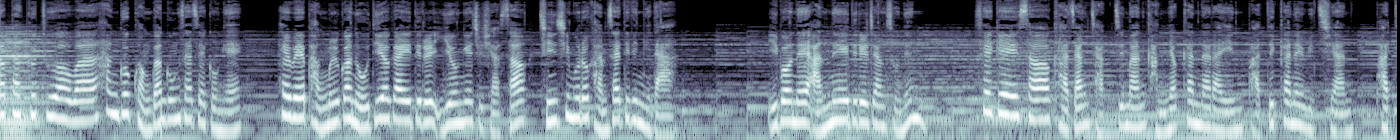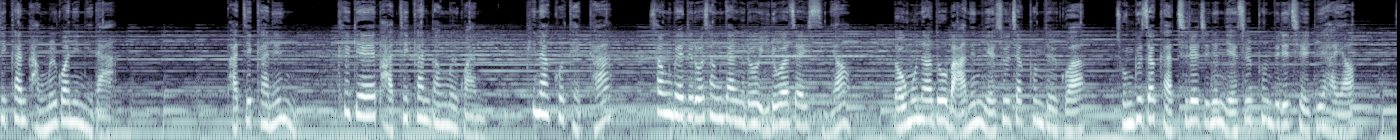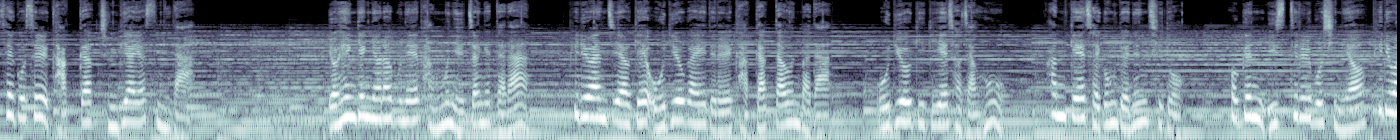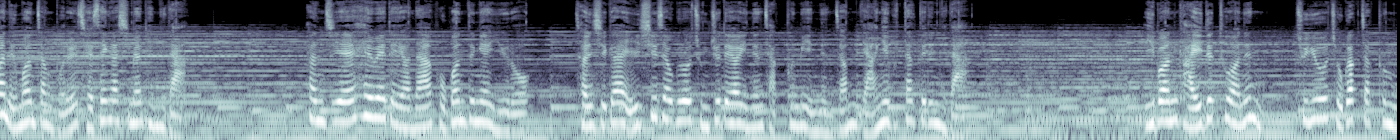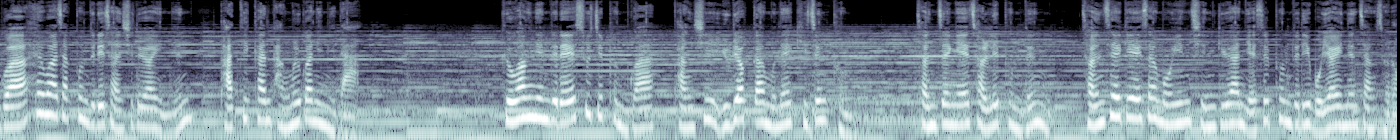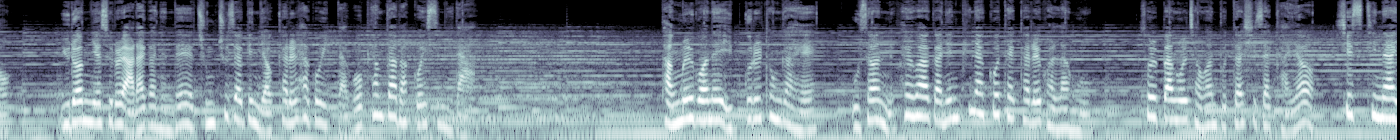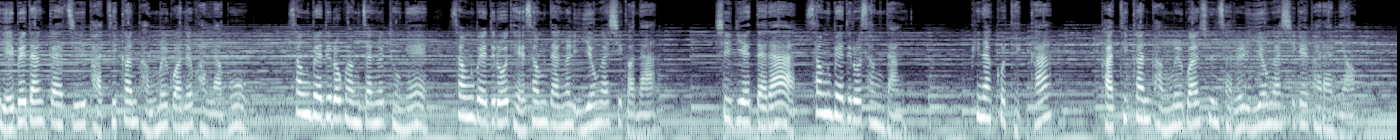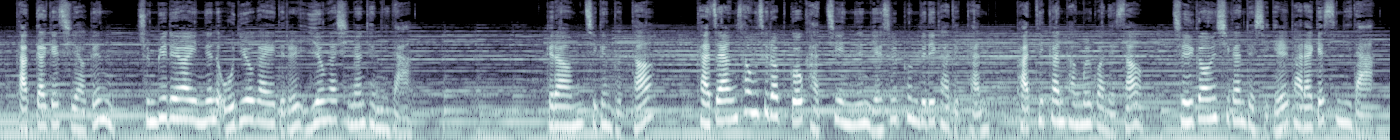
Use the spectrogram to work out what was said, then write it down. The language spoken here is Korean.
테마파크 투어와 한국관광공사 제공해 해외 박물관 오디오 가이드를 이용해 주셔서 진심으로 감사드립니다. 이번에 안내해 드릴 장소는 세계에서 가장 작지만 강력한 나라인 바티칸에 위치한 바티칸 박물관입니다. 바티칸은 크게 바티칸 박물관, 피나코테카, 성베드로 성당으로 이루어져 있으며 너무나도 많은 예술 작품들과 종교적 가치를 지닌 예술품들이 즐비하여 세 곳을 각각 준비하였습니다. 여행객 여러분의 방문 일정에 따라 필요한 지역의 오디오 가이드를 각각 다운받아 오디오 기기에 저장 후 함께 제공되는 지도 혹은 리스트를 보시며 필요한 음원 정보를 재생하시면 됩니다. 현지의 해외 대여나 복원 등의 이유로 전시가 일시적으로 중지되어 있는 작품이 있는 점 양해 부탁드립니다. 이번 가이드 투어는 주요 조각 작품과 회화 작품들이 전시되어 있는 바티칸 박물관입니다. 교황님들의 수집품과 당시 유력 가문의 기증품, 전쟁의 전리품 등 전 세계에서 모인 진귀한 예술품들이 모여 있는 장소로 유럽 예술을 알아가는 데 중추적인 역할을 하고 있다고 평가받고 있습니다. 박물관의 입구를 통과해 우선 회화관인 피나코테카를 관람 후 솔방울 정원부터 시작하여 시스티나 예배당까지 바티칸 박물관을 관람 후 성베드로 광장을 통해 성베드로 대성당을 이용하시거나 시기에 따라 성베드로 성당, 피나코테카, 바티칸 박물관 순서를 이용하시길 바라며 각각의 지역은 준비되어 있는 오디오 가이드를 이용하시면 됩니다. 그럼 지금부터 가장 성스럽고 가치 있는 예술품들이 가득한 바티칸 박물관에서 즐거운 시간 되시길 바라겠습니다.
